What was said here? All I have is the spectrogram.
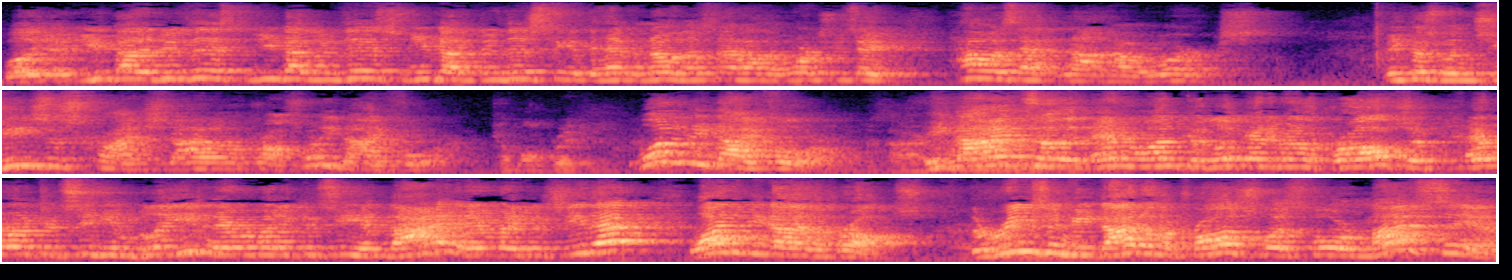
Well, you've got to do this, and you've got to do this, and you've got to do this to get to heaven. No, that's not how that works. You say, how is that not how it works? Because when Jesus Christ died on the cross, what did he die for? Come on, Rick. What did he die for? He died so that everyone could look at him on the cross and everyone could see him bleed and everybody could see him die and everybody could see that. Why did he die on the cross? The reason he died on the cross was for my sin.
